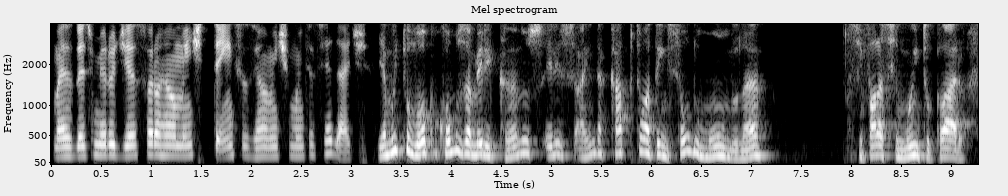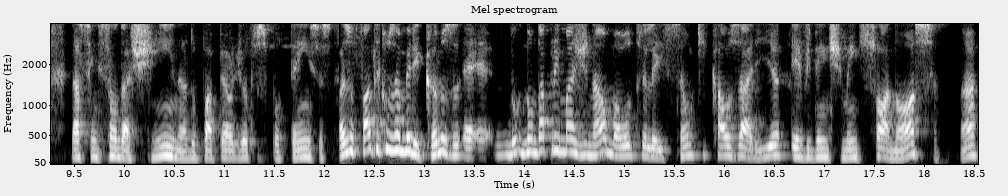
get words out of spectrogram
Mas os dois primeiros dias foram realmente tensos, realmente muita ansiedade. E é muito louco como os americanos, eles ainda captam a atenção do mundo, né? Se fala-se muito, claro, da ascensão da China, do papel de outras potências, mas o fato é que os americanos, é, é não, dá para imaginar uma outra eleição que causaria, evidentemente só a nossa, né,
